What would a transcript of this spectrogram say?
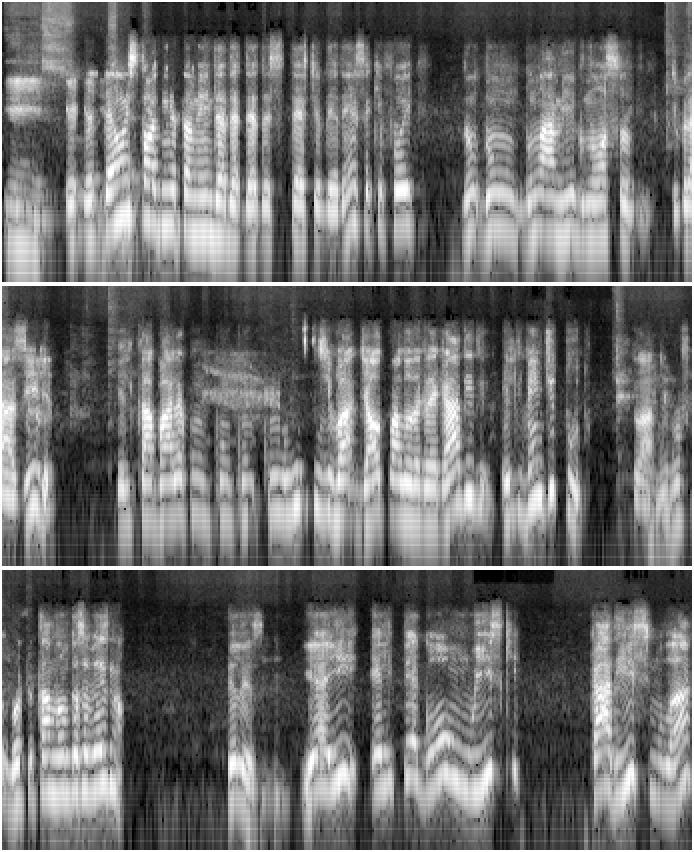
Isso. Eu, eu isso tenho uma historinha também de, de, desse teste de aderência que foi de, um, de, um, amigo nosso de Brasília. Ele trabalha com, com, com, com de, de, alto valor agregado e ele vende de tudo. Lá, uhum. não vou, vou citar nome dessa vez, não. Beleza. Uhum. E aí ele pegou um uísque caríssimo lá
